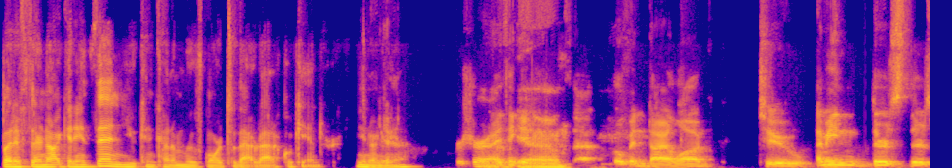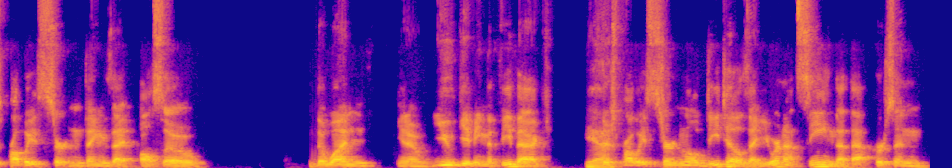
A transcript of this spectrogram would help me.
but if they're not getting it, then you can kind of move more to that radical candor. You know what I Yeah. mean? For sure. I think Yeah. it that open dialogue to I mean, there's there's probably certain things that also the one, you know, you giving the feedback, Yeah. there's probably certain little details that you are not seeing that that person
